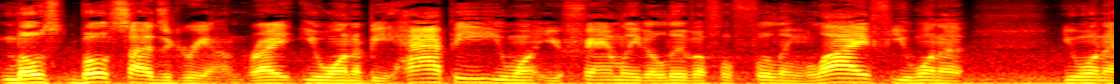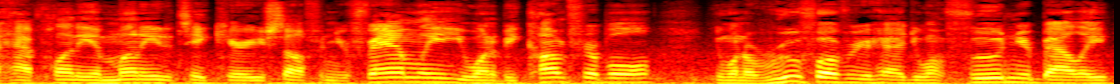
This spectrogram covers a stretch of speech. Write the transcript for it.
most both sides agree on. Right? You want to be happy. You want your family to live a fulfilling life. You want to you want to have plenty of money to take care of yourself and your family. You want to be comfortable. You want a roof over your head. You want food in your belly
